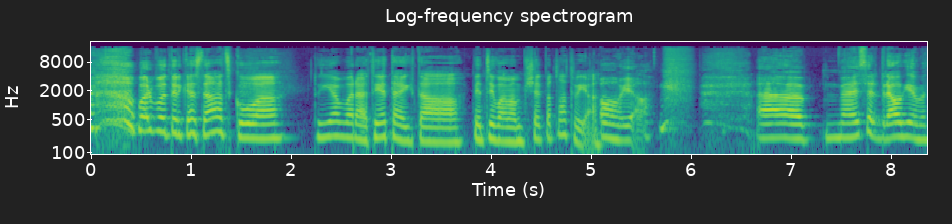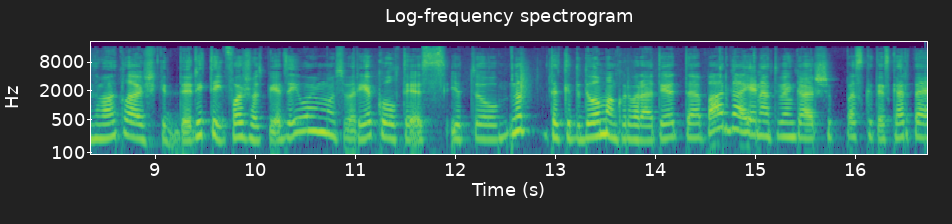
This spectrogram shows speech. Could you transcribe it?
varbūt ir kas tāds, ko tu jau varētu ieteikt uh, piedzīvojumam šeit pat Latvijā. Oh, jā. Uh, mēs ar draugiem esam atklājuši, ka rītīgi foršos piedzīvojumos var iekulties. Ja tu, nu, tad, kad tu domā, kur varētu iet pārgājienā, tu vienkārši paskaties kartē,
